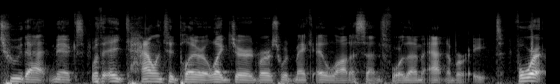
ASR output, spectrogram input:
to that mix with a talented player like Jared Verse would make a lot of sense for them at number eight. For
